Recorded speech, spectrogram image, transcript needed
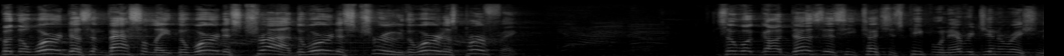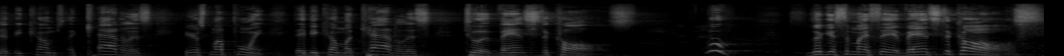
But the word doesn't vacillate. The word is tried. The word is true. The word is perfect. So, what God does is He touches people in every generation that becomes a catalyst. Here's my point they become a catalyst to advance the cause. Woo! Look at somebody say, advance the cause.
